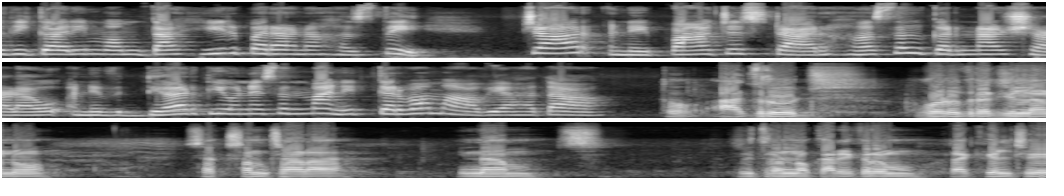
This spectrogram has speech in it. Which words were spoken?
અધિકારી મમતા હીરપરાના હસ્તે ચાર અને પાંચ સ્ટાર હાંસલ કરનાર શાળાઓ અને વિદ્યાર્થીઓને સન્માનિત કરવામાં આવ્યા હતા. તો આજ રોજ વડોદરા જિલ્લાનો સક્ષમ શાળા ઇનામ વિતરણનો કાર્યક્રમ રાખેલ છે.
